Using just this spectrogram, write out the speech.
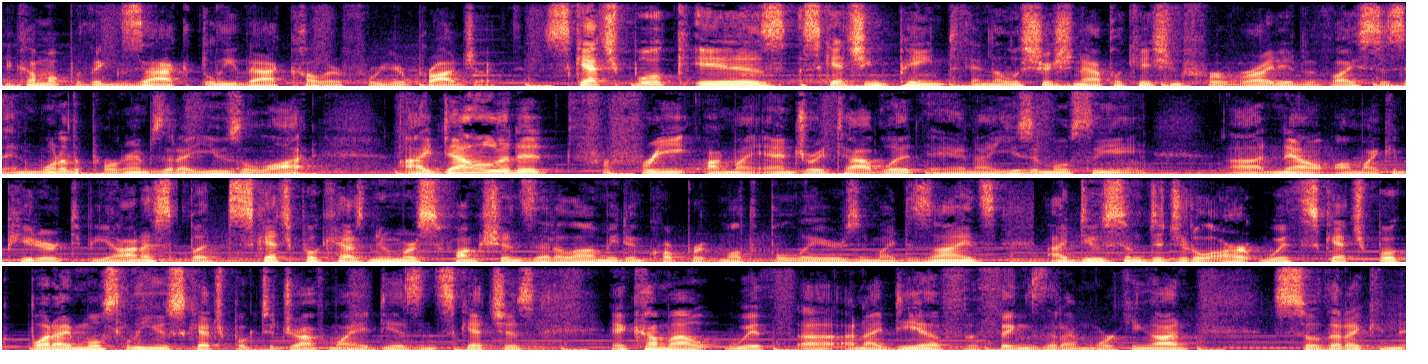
and come up with exactly that color for your project. Sketchbook is a sketching paint and illustration application for a variety of devices and one of the programs that i use a lot i downloaded it for free on my android tablet and i use it mostly uh, now on my computer, to be honest, but Sketchbook has numerous functions that allow me to incorporate multiple layers in my designs. I do some digital art with Sketchbook, but I mostly use Sketchbook to draft my ideas and sketches and come out with uh, an idea of the things that I'm working on. So that I can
